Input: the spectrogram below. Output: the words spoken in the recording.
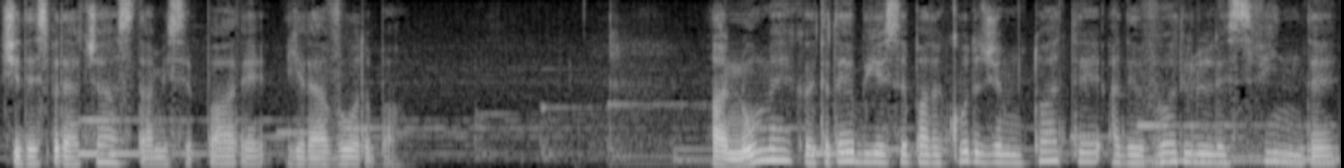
Și despre aceasta, mi se pare, era vorba. Anume că trebuie să parcurgem toate adevărurile sfinte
